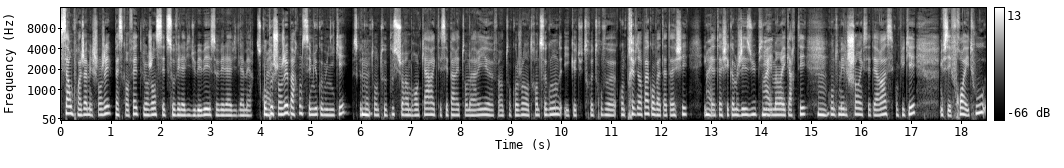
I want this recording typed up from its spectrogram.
ça, on pourra jamais le changer parce qu'en fait, l'urgence, c'est de sauver la vie du bébé et sauver la vie de la mère. Ce qu'on Ouais. peut changer, par contre, c'est mieux communiquer parce que Mm. quand on te pousse sur un brancard et que tu es séparé de ton mari, euh, enfin ton conjoint en 30 secondes et que tu te retrouves, euh, qu'on te prévient pas qu'on va t'attacher et que Ouais. t'es attaché comme Jésus, pieds Ouais. et mains écartés, Mm. qu'on te met le champ, etc. C'est compliqué. Il faisait froid et tout.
